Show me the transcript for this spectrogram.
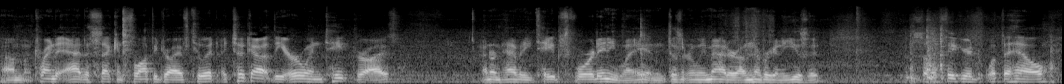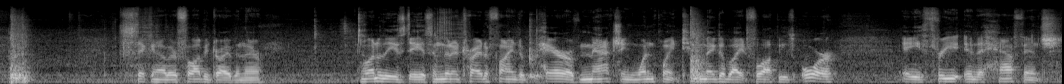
Um, I'm trying to add a second floppy drive to it. I took out the Irwin tape drive. I don't have any tapes for it anyway, and it doesn't really matter. I'm never going to use it. So I figured, what the hell, stick another floppy drive in there. One of these days I'm going to try to find a pair of matching 1.2 megabyte floppies or a three and a half inch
